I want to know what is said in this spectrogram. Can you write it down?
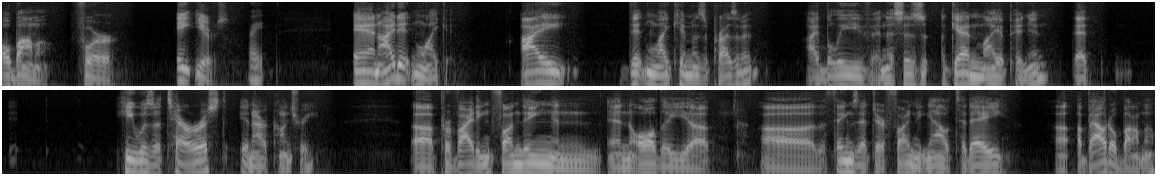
Obama, for eight years. And I didn't like it. I didn't like him as a president. I believe, and this is again my opinion, that he was a terrorist in our country, uh, providing funding and and all the uh, uh, the things that they're finding out today uh, about Obama.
